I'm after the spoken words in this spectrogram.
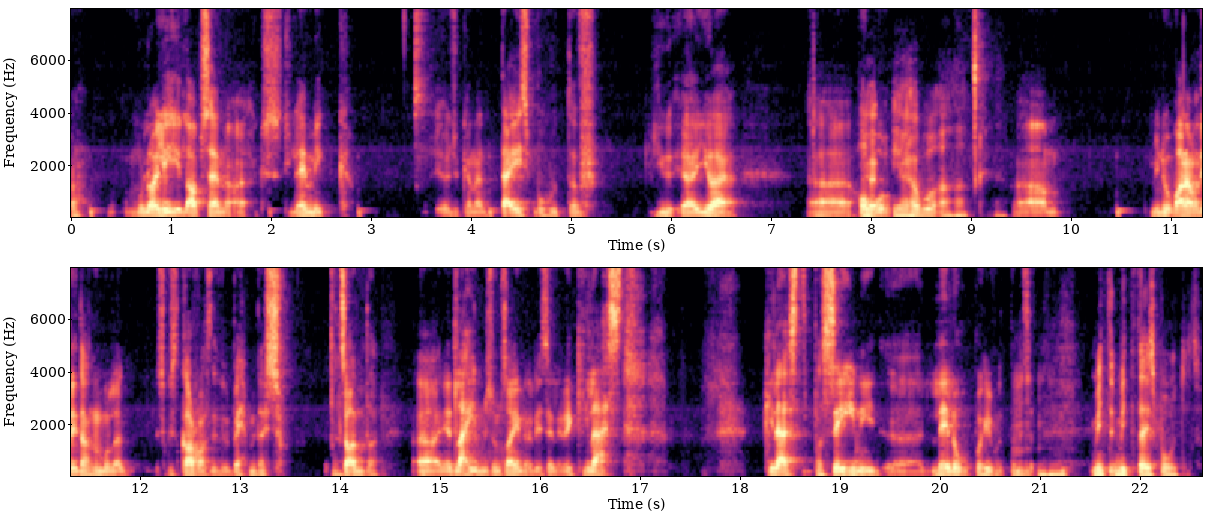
noh, mul oli lapsena üks lemmik, niisugune täispuhutav jõe äh, hobu. ja hobu, ahah. Ähm, minu vanemad ei tahtnud mulle siukseid karvaseid või pehmeid asju üldse anda äh,. nii et lähim, mis ma sain, oli selline kilest, kilest basseini äh, lelu põhimõtteliselt. mitte, mitte täis puhutud,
